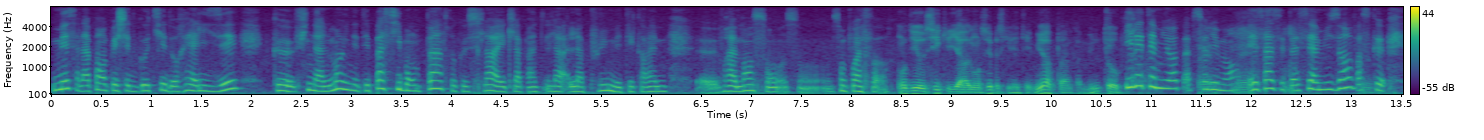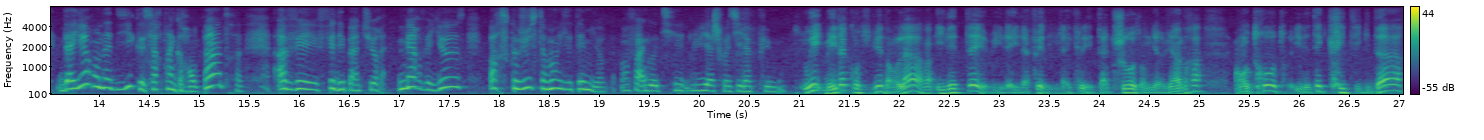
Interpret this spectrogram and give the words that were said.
mais ça n'a pas empêché de Gautier de réaliser que finalement, il n'était pas si bon peintre que cela et que la plume était quand même euh, vraiment son- son- son point fort. On dit aussi qu'il y a renoncé parce qu'il était myope, hein, comme une taupe. Il était myope, absolument. Ouais, ouais. Et ça, c'est assez amusant parce que, d'ailleurs, on a dit que certains grands peintres avaient fait des peintures merveilleuses parce que, justement, ils étaient myopes. Enfin, Gautier, lui, a choisi la plume. Oui, mais il a continué dans l'art. hein. Il était, il a, il a fait, il a écrit des tas de choses. On y reviendra. Entre autres, il était critique d'art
